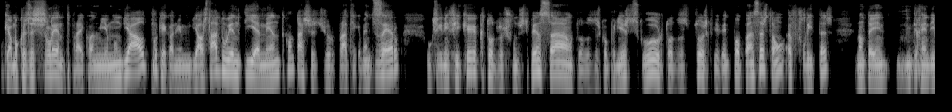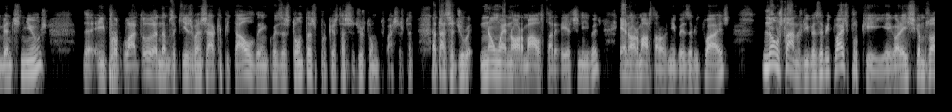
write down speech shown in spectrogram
O que é uma coisa excelente para a economia mundial, porque a economia mundial está doentiamente com taxas de juros praticamente zero, o que significa que todos os fundos de pensão, todas as companhias de seguro, todas as pessoas que vivem de poupança estão aflitas, não têm rendimentos nenhums, E por outro lado, andamos aqui a esbanjar capital em coisas tontas porque as taxas de juros estão muito baixas. Portanto, a taxa de juros não é normal estar a estes níveis, é normal estar aos níveis habituais. Não está nos níveis habituais, porquê? E agora aí chegamos ao,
